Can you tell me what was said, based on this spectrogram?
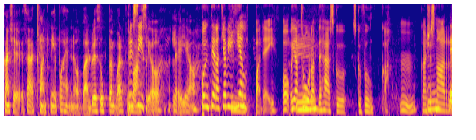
kanske så här klanka ner på henne och bara du är så uppenbart Precis. barnslig och löjlig. Och, poängtera att jag Mm. vill hjälpa dig. Och, och jag tror att det här skulle, skulle funka. Kanske snarare Mm. det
